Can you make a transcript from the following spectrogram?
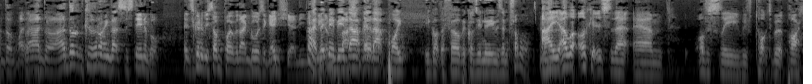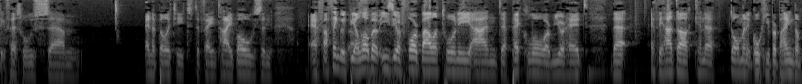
don't like. I don't. I don't because I don't think that's sustainable. It's going to be some point where that goes against you. and you Right, but maybe at that, at that point, he got the foul because he knew he was in trouble. I, I look, look at this that um, obviously we've talked about Partick Thistle's um, inability to defend high balls, and if I think it would be a little bit easier for Balatoni and uh, Piccolo or Muirhead that if they had a kind of dominant goalkeeper behind them.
